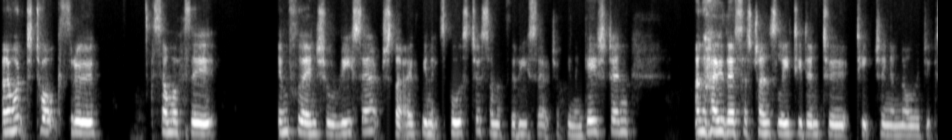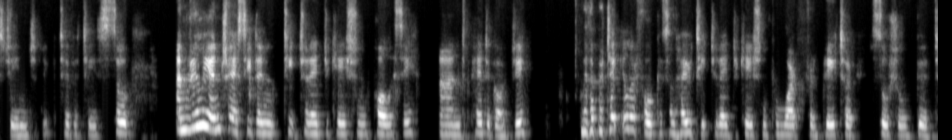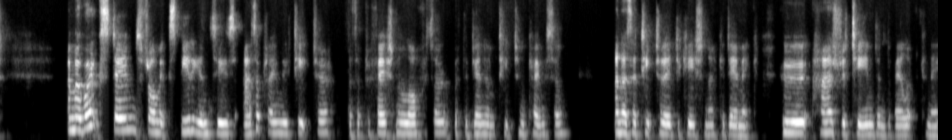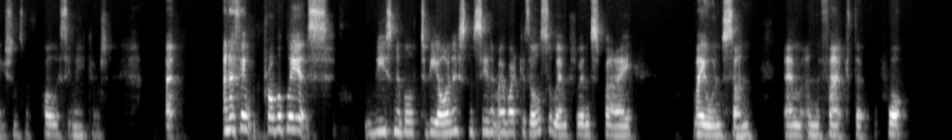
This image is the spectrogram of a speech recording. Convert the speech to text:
And I want to talk through some of the influential research that I've been exposed to, some of the research I've been engaged in, and how this has translated into teaching and knowledge exchange activities. So I'm really interested in teacher education policy and pedagogy with a particular focus on how teacher education can work for greater social good. And my work stems from experiences as a primary teacher, as a professional officer with the General Teaching Council, and as a teacher education academic who has retained and developed connections with policymakers. Uh, and I think probably it's reasonable to be honest and say that my work is also influenced by my own son um, and the fact that what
